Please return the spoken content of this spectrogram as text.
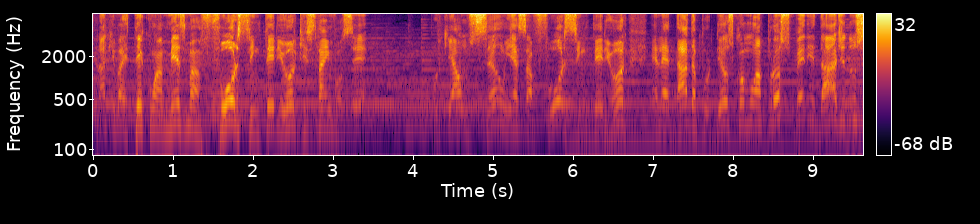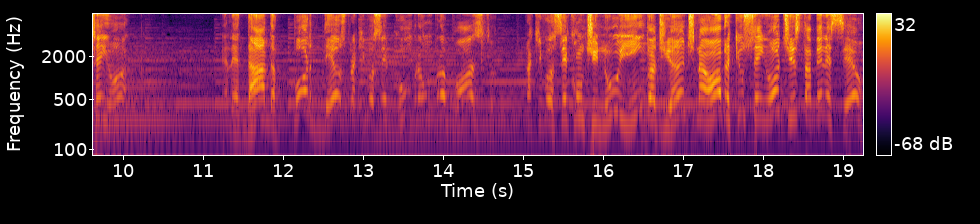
Será que vai ter com a mesma força interior que está em você? Porque a unção e essa força interior, ela é dada por Deus como a prosperidade do Senhor. Ela é dada por Deus para que você cumpra um propósito, para que você continue indo adiante na obra que o Senhor te estabeleceu.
